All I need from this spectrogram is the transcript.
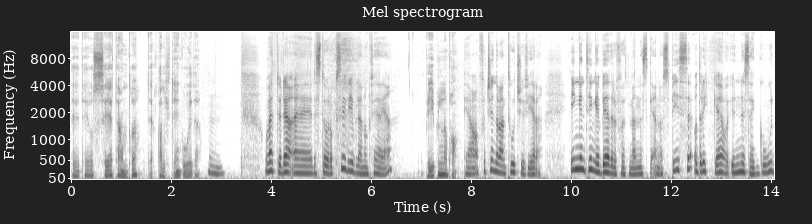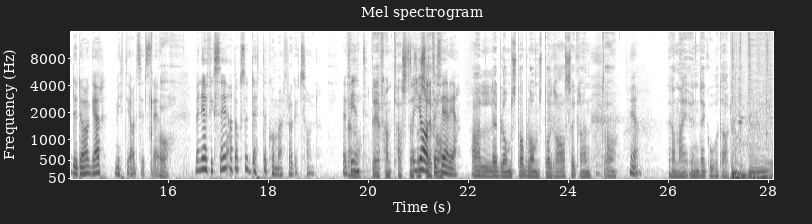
det, det å se til andre, det er alltid en god idé. Mm. Og vet du, det, eh, det står også i Bibelen om ferie. Bibelen er bra. Ja, Forkynneren 2,24. Ingenting er bedre for et menneske enn å spise og drikke og unne seg gode dager midt i alt sitt strev. Åh, Men jeg fikk se at også dette kommer fra Guds hånd. Det er fint. Ja, det er Så fantastisk. ja til ferie. Alle blomster blomstrer, gresset grønt og Ja. Ja, nei, unn deg gode dager.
